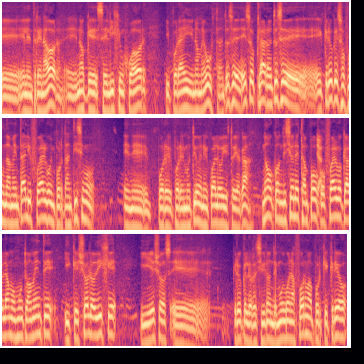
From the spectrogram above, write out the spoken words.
eh, el entrenador, eh, no que se elige un jugador y por ahí no me gusta. Entonces, eso, claro, entonces eh, creo que eso es fundamental y fue algo importantísimo por, el motivo en el cual hoy estoy acá. No, condiciones tampoco, fue algo que hablamos mutuamente y que yo lo dije y ellos creo que lo recibieron de muy buena forma porque creo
